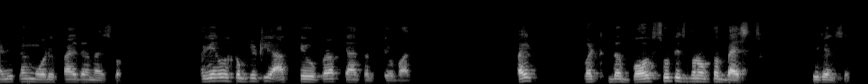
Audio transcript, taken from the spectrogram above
and you can modify them as well again वो कम्प्लीटली आपके ऊपर आप क्या करते हो बात? Right but the Burp Suite is one of the best you can say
